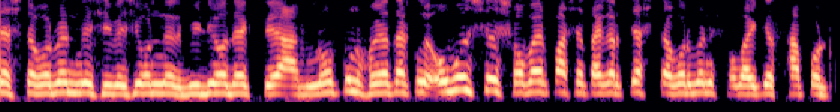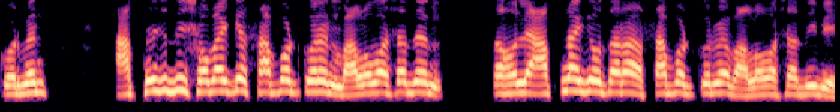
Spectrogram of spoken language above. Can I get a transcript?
চেষ্টা করবেন বেশি বেশি অন্যের ভিডিও দেখতে। আর নতুন হয়ে থাকলে অবশ্যই সবার পাশে থাকার চেষ্টা করবেন, সবাইকে সাপোর্ট করবেন। আপনি যদি সবাইকে সাপোর্ট করেন, ভালোবাসা দেন, তাহলে আপনাকেও তারা সাপোর্ট করবে, ভালোবাসা দিবে।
